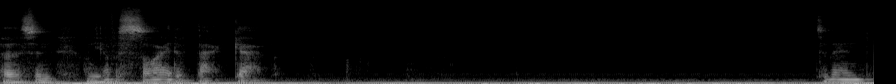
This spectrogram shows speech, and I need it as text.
Person on the other side of that gap to then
